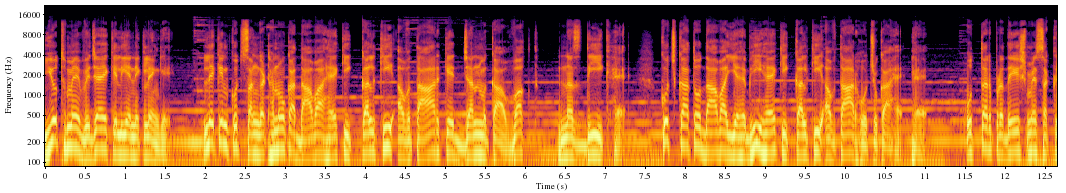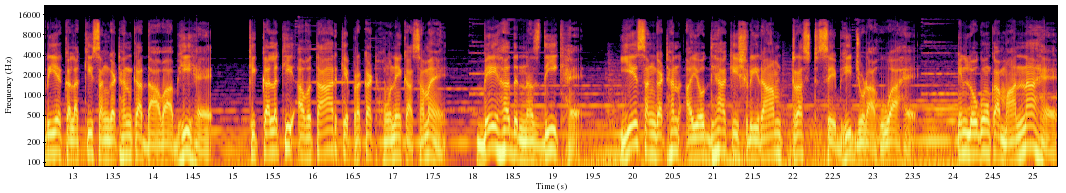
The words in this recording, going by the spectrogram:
युद्ध में विजय के लिए निकलेंगे। लेकिन कुछ संगठनों का दावा है कि कल की अवतार के जन्म का वक्त नज़दीक है। कुछ का तो दावा यह भी है कि कल की अवतार हो चुका है, है। उत्तर प्रदेश में सक्रिय कलकी संगठन का दावा भी है कि कलकी अवतार के प्रकट होने का समय बेहद नज़दीक है। ये संगठन अयोध्या की श्रीराम ट्रस्ट से भी जुड़ा हुआ है। इन लोगों का मानना है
